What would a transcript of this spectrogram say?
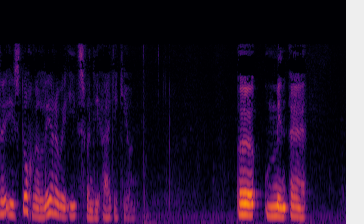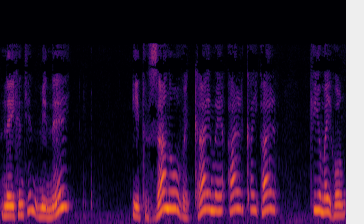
is, toch wel leren we iets van die Atikion. Uh, min, uh, 19, mine it zanu we kaime al, al Kiyumehon,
